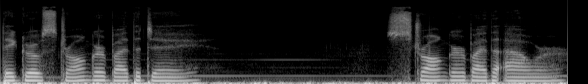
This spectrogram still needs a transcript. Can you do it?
They grow stronger by the day stronger by the hour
